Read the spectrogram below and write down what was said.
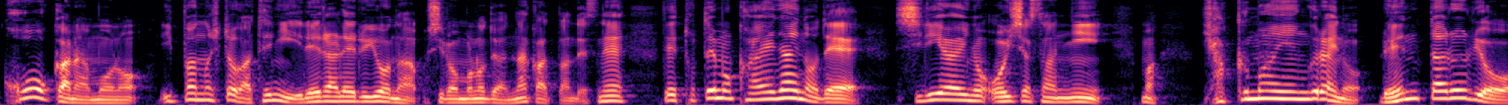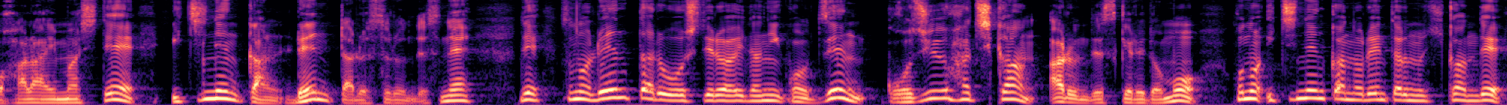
高価なもの一般の人が手に入れられるような代物ではなかったんですね。でとても買えないので知り合いのお医者さんに、まあ、100万円ぐらいのレンタル料を払いまして1年間レンタルするんですね。でそのレンタルをしている間にこの全58巻あるんですけれどもこの1年間のレンタルの期間で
